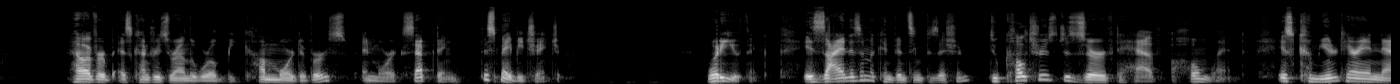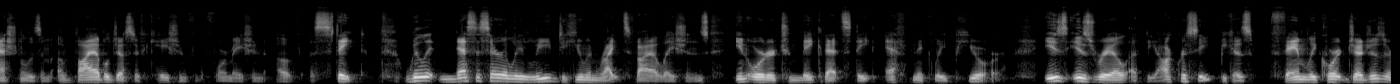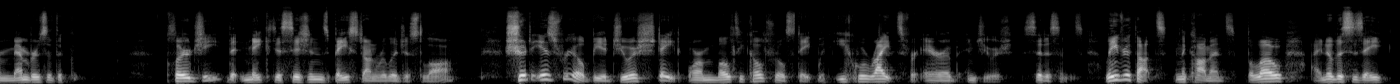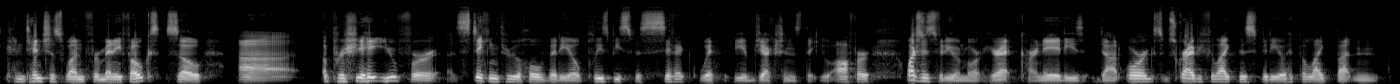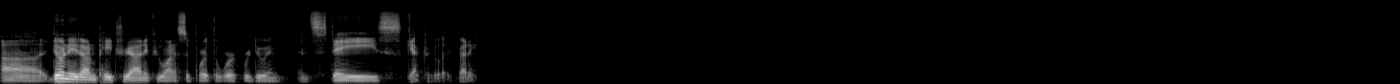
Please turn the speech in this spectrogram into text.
However, as countries around the world become more diverse and more accepting, this may be changing. What do you think? Is Zionism a convincing position? Do cultures deserve to have a homeland? Is communitarian nationalism a viable justification for the formation of a state? Will it necessarily lead to human rights violations in order to make that state ethnically pure? Is Israel a theocracy because family court judges are members of the clergy that make decisions based on religious law? Should Israel be a Jewish state or a multicultural state with equal rights for Arab and Jewish citizens? Leave your thoughts in the comments below. I know this is a contentious one for many folks, so uh, appreciate you for sticking through the whole video. Please be specific with the objections that you offer. Watch this video and more here at carneades.org. Subscribe if you like this video, hit the like button, uh, donate on Patreon if you want to support the work we're doing, and stay skeptical, everybody.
